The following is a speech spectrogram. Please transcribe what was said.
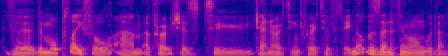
the, the more playful um, approaches to generating creativity. Not that there's anything wrong with them.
